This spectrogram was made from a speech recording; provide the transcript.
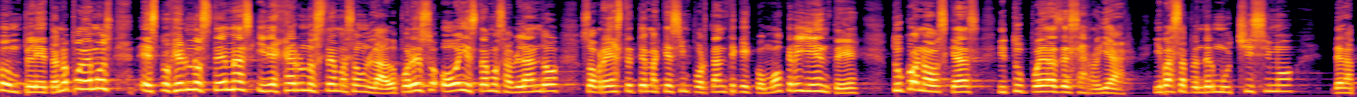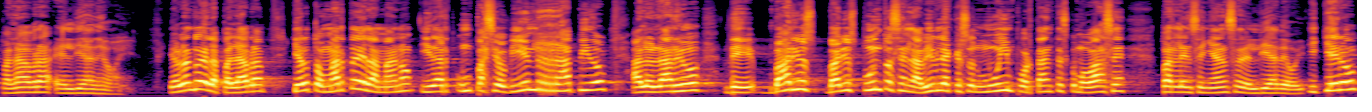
completa. No podemos escoger unos temas y dejar unos temas a un lado. Por eso hoy estamos hablando sobre este tema que es importante que como creyente tú conozcas y tú puedas desarrollar y vas a aprender muchísimo de la palabra el día de hoy. Y hablando de la palabra, quiero tomarte de la mano y dar un paseo bien rápido a lo largo de varios, varios puntos en la Biblia que son muy importantes como base para la enseñanza del día de hoy. Y quiero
